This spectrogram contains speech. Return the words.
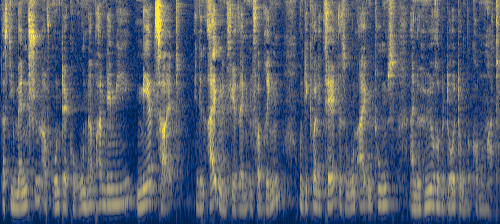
dass die Menschen aufgrund der Corona-Pandemie mehr Zeit in den eigenen vier Wänden verbringen und die Qualität des Wohneigentums eine höhere Bedeutung bekommen hat.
